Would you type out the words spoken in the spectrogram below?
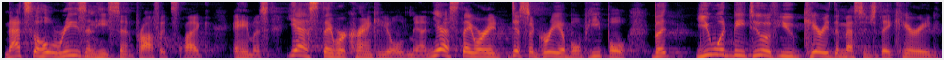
And that's the whole reason he sent prophets like Amos. Yes, they were cranky old men. Yes, they were disagreeable people, but you would be too if you carried the message they carried.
